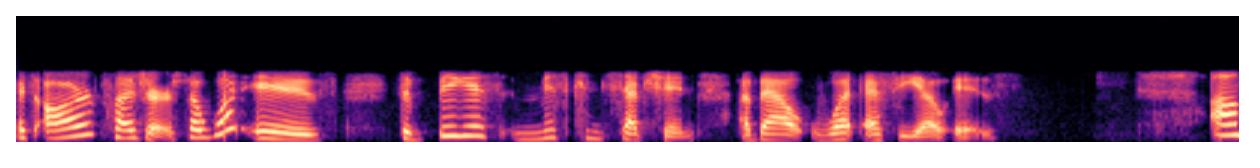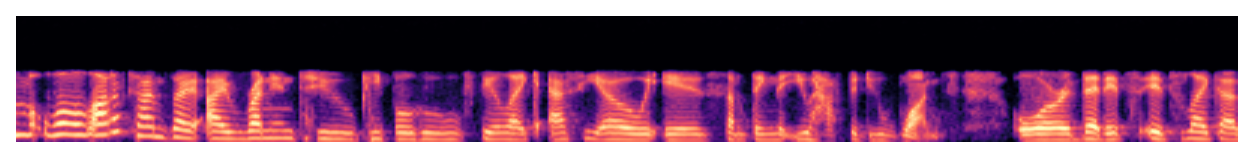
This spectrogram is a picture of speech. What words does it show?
It's our pleasure. So, what is the biggest misconception about what SEO is? Um, well, a lot of times I, I run into people who feel like SEO is something that you have to do once, or that it's it's like a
